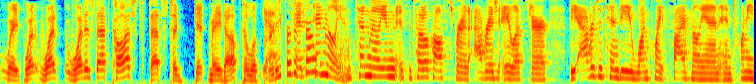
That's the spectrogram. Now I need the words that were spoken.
Wait, what? What? What is that cost? That's to get made up to look yeah, pretty for the 10, show. 10 million. 10 million is the total cost for an average A-lister. The average attendee 1.5 million and 20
